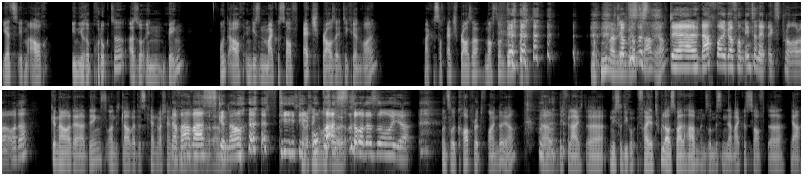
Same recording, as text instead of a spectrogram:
jetzt eben auch in ihre Produkte, also in Bing und auch in diesen Microsoft Edge Browser integrieren wollen. Microsoft Edge Browser, noch so ein Ding, was ich noch nie in meinem Ich glaube, das ist habe, ja? der Nachfolger vom Internet Explorer, oder? Genau, der Dings. Und ich glaube, das kennen wahrscheinlich Da war was, unsere, ähm, genau. Die, die Opas oder so, ja. unsere Corporate-Freunde, ja, ähm, die vielleicht äh, nicht so die freie Toolauswahl haben und so ein bisschen in der Microsoft, äh, ja,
